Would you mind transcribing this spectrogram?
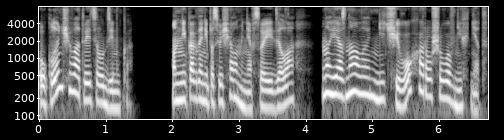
уклончиво ответил Димка. Он никогда не посвящал меня в свои дела, но я знала, ничего хорошего в них нет.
